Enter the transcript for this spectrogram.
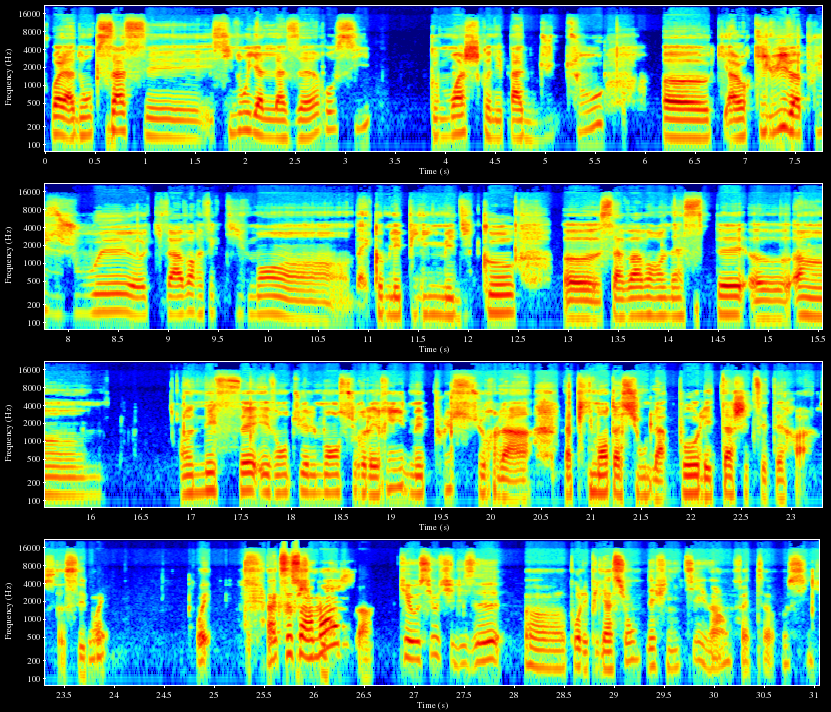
voilà, donc ça, c'est sinon il y a le laser aussi, que moi je connais pas du tout, heu, qui alors qui lui va plus jouer, heu, qui va avoir effectivement un bah, comme les peelings médicaux, heu, ça va avoir un aspect, heu, un un effet éventuellement sur les rides, mais plus sur la la pigmentation de la peau, les taches et cetera. Ça c'est Oui. Oui. Accessoirement, qui est aussi utilisé, heu, pour l'épilation définitive, hein, en fait, aussi,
